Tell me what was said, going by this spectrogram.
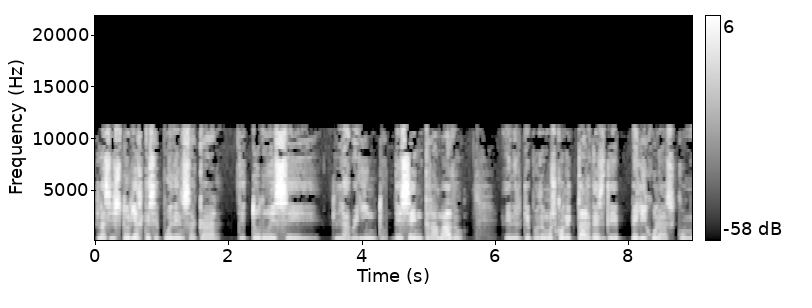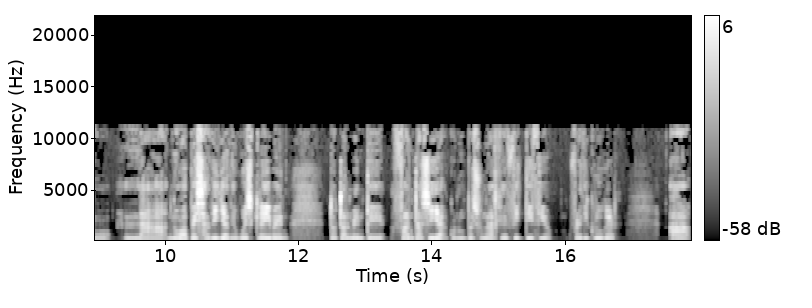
las historias que se pueden sacar de todo ese laberinto, de ese entramado en el que podemos conectar desde películas como La nueva pesadilla de Wes Craven, totalmente fantasía con un personaje ficticio, Freddy Krueger, a,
